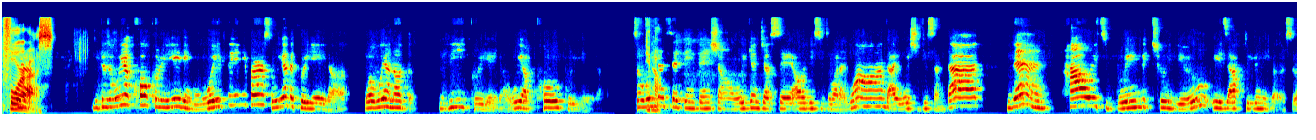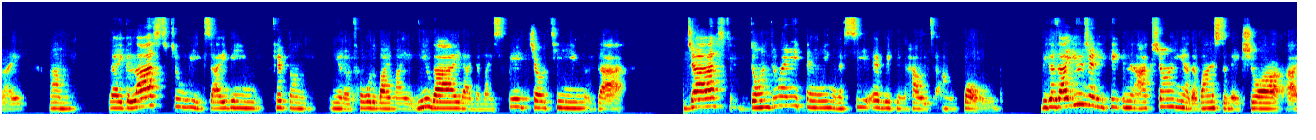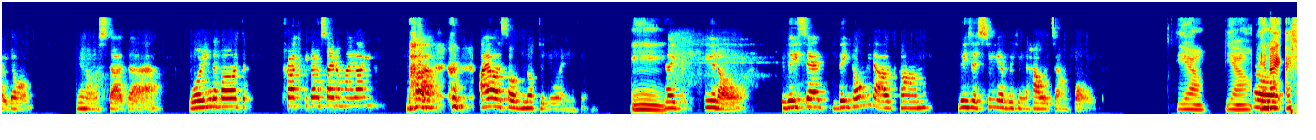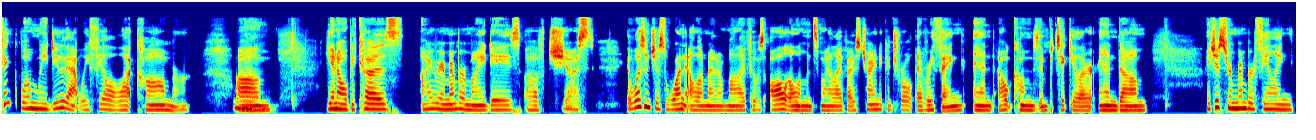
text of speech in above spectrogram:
for Yeah, us. because we are co-creating with the universe. We are the creator. Well, we are not the creator. We are co-creator. So we Yeah. can set the intention. We can just say, oh, this is what I want. I wish this and that. Then how it's bring to you is up to universe, right? Um, like last two weeks, I've been kept on, you know, told by my new guide and my spiritual team that just don't do anything and see everything how it's unfold. Because I usually take an action in advance to make sure I don't you know, start uh, worrying about practical side of my life. But I also not to do anything. Mm, Like, you know, they said, they told me the outcome. They said, see everything, how it's unfold. yeah. Yeah. And I, I think when we do that, we feel a lot calmer. Um, mhm. you know, because I remember my days of just, it wasn't just one element of my life, it was all elements of my life. I was trying to control everything and outcomes in particular. And um, I just remember feeling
